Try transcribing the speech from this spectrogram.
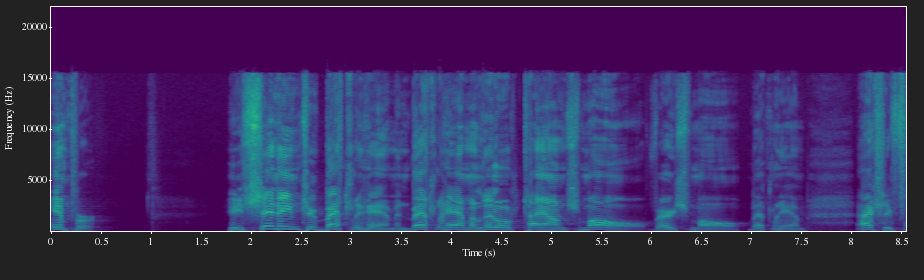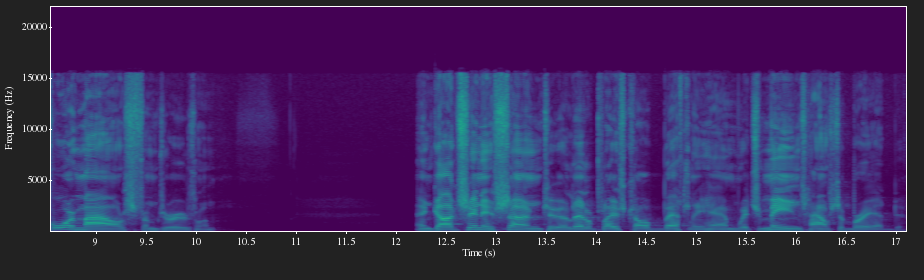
emperor. He sent him to Bethlehem. And Bethlehem, a little town, small, very small, Bethlehem, actually four miles from Jerusalem. And God sent his son to a little place called Bethlehem, which means house of bread.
